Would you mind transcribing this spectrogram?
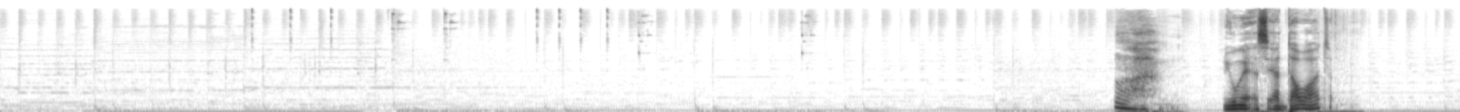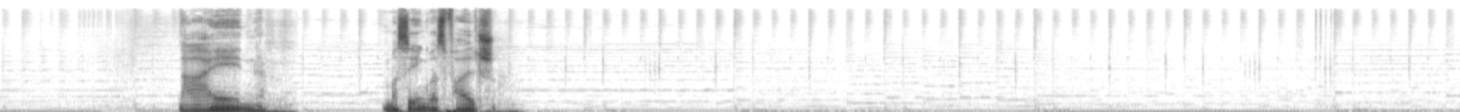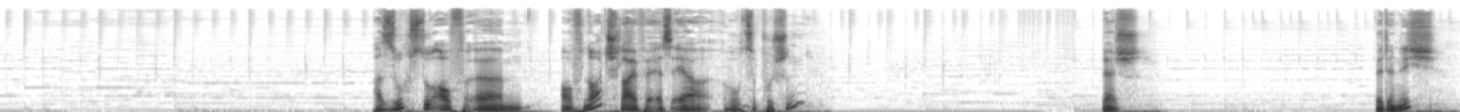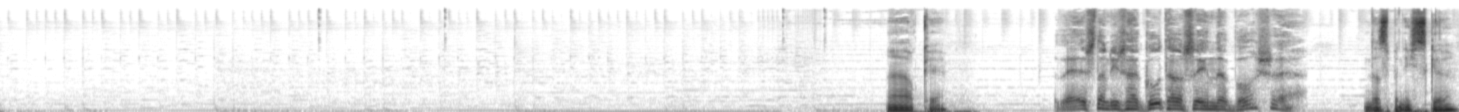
Oh. Junge, es erdauert. Nein. Machst du irgendwas falsch. Versuchst du auf, ähm, auf Nordschleife SR hoch zu pushen? Flash. Bitte nicht. Ah, okay. Wer ist denn dieser gut aussehende Bursche? Das bin ich, Skill.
